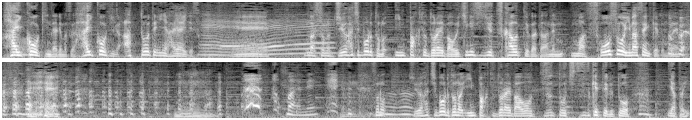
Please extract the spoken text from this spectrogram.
ハイコーキになりますがハイコーキが圧倒的に速いですから、へー。まあ、その18ボルトのインパクトドライバーを一日中使うっていう方はね、まあ、そうそういませんけどもね、えー。うん まあね。そのうんうん。18ボルトのインパクトドライバーをずっと打ち続けてると、やっぱり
